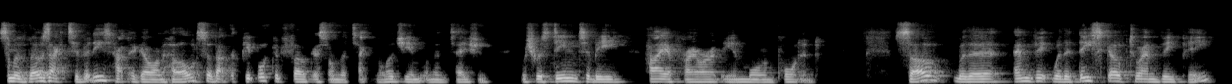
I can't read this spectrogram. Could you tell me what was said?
some of those activities had to go on hold so that the people could focus on the technology implementation, which was deemed to be higher priority and more important. So with a MV, with a descope to MVP,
